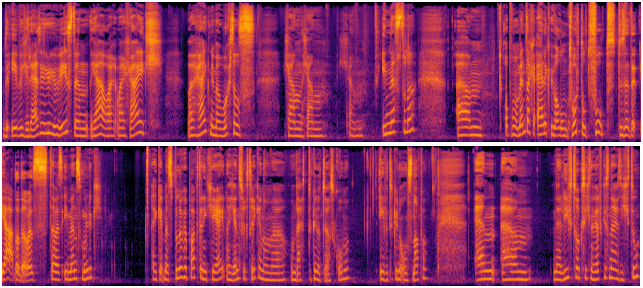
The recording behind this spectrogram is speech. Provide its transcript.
De eeuwige reiziger geweest. En ja, waar, waar, ga, ik, waar ga ik nu mijn wortels gaan, gaan, gaan innestelen? Ehm, op het moment dat je eigenlijk je al ontworteld voelt. Dus ja, dat, dat, was, dat was immens moeilijk. Ik heb mijn spullen gepakt en ik eigenlijk naar Gent vertrekken om, eh, om daar te kunnen thuiskomen. Even te kunnen ontsnappen. En ehm, mijn lief trok zich nog even naar zich toe.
